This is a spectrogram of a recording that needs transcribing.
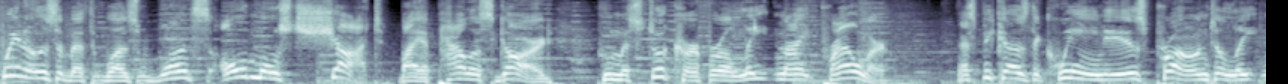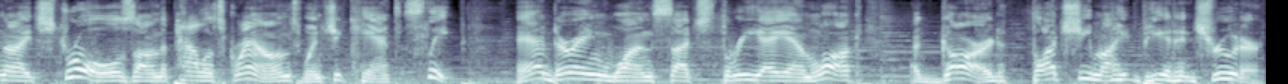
Queen Elizabeth was once almost shot by a palace guard who mistook her for a late-night prowler. That's because the Queen is prone to late-night strolls on the palace grounds when she can't sleep, and during one such 3 a.m. walk, a guard thought she might be an intruder.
